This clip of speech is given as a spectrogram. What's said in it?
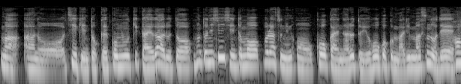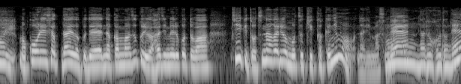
まああの地域に溶け込む機会があると本当に心身ともプラスに効果になるという報告もありますので、はい、まあ高齢者大学で仲間づくりを始めることは地域とつながりを持つきっかけにもなりますね。なるほどね。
